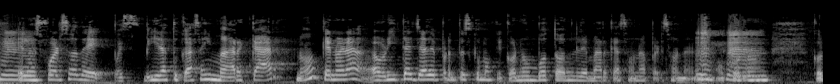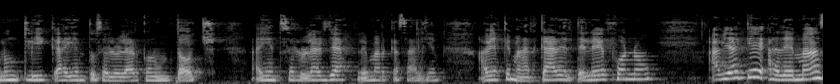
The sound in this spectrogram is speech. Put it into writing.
el esfuerzo de pues ir a tu casa y marcar, ¿no? Que no era, ahorita ya de pronto es como que con un botón le marcas a una persona, ¿no? O con un, con un clic ahí en tu celular, con un touch, ahí en tu celular ya le marcas a alguien. Había que marcar el teléfono, había que además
